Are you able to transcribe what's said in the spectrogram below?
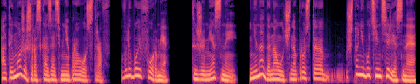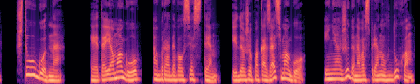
а ты можешь рассказать мне про остров? В любой форме. Ты же местный. Не надо научно, просто что-нибудь интересное. Что угодно». «Это я могу», — обрадовался Стэн. «И даже показать могу и, неожиданно воспрянув духом,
